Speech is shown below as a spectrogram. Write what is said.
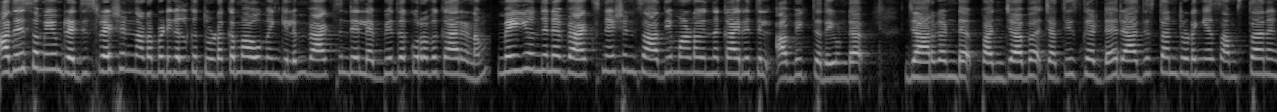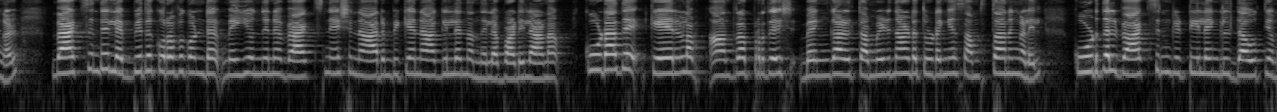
അതേസമയം രജിസ്ട്രേഷൻ നടപടികൾക്ക് തുടക്കമാവുമെങ്കിലും വാക്സിന്റെ ലഭ്യതക്കുറവ് കാരണം മെയ് ഒന്നിന് വാക്സിനേഷൻ സാധ്യമാണോ എന്ന കാര്യത്തിൽ അവ്യക്തതയുണ്ട്. ജാർഖണ്ഡ് പഞ്ചാബ് ഛത്തീസ്ഗഡ് രാജസ്ഥാൻ തുടങ്ങിയ സംസ്ഥാനങ്ങൾ വാക്സിന്റെ ലഭ്യത കുറവ് കൊണ്ട് മെയ് ഒന്നിന് വാക്സിനേഷൻ ആരംഭിക്കാനാകില്ലെന്ന നിലപാടിലാണ്. കൂടാതെ കേരളം ആന്ധ്രാപ്രദേശ് ബംഗാൾ തമിഴ്നാട് തുടങ്ങിയ സംസ്ഥാനങ്ങളിൽ കൂടുതൽ വാക്സിൻ കിട്ടിയില്ലെങ്കിൽ ദൗത്യം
